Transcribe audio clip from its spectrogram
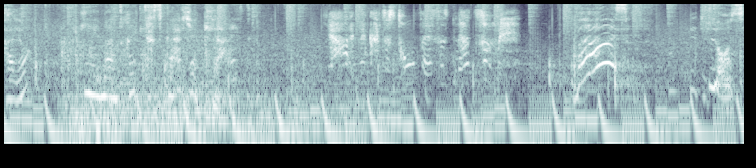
Hallo? Jemand trägt das gleiche Kleid? Ja, eine Katastrophe. Es ist Natsume. Was? Los,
